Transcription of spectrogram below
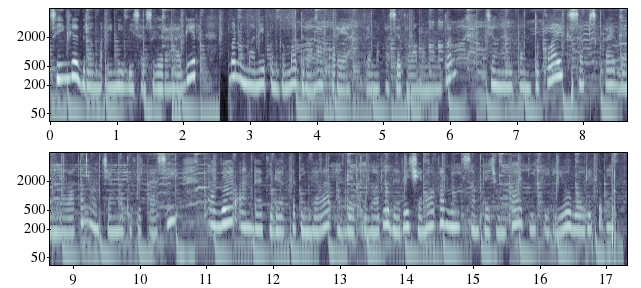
sehingga drama ini bisa segera hadir menemani penggemar drama Korea. Terima kasih telah menonton. Jangan lupa untuk like, subscribe, dan nyalakan lonceng notifikasi agar Anda tidak ketinggalan update terbaru dari channel kami. Sampai jumpa di video berikutnya.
